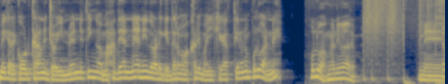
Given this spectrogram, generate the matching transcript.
මේක රෙකෝඩ් කරන්න ජොයින් වෙන්න. ඉතින් මහදයන්න නේ දොට ගෙදර මක්කර මයික එකත්තිරන පුළුවන්නේ පුළුවන් අනිවාරම මේ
